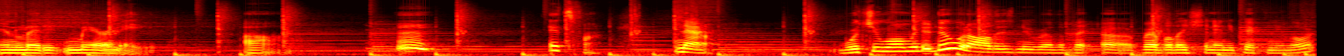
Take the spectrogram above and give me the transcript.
and let it marinate. Uh, hmm, it's fine. Now, what you want me to do with all this new uh, revelation and epiphany, Lord?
